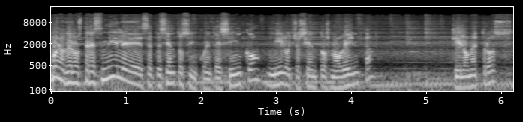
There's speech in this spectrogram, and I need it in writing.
Bueno, de los 3.755, 1.890 kilómetros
